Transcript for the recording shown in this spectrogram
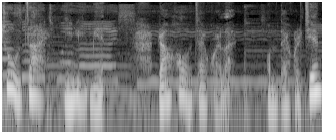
《住在你里面》，然后再回来。我们待会儿见。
